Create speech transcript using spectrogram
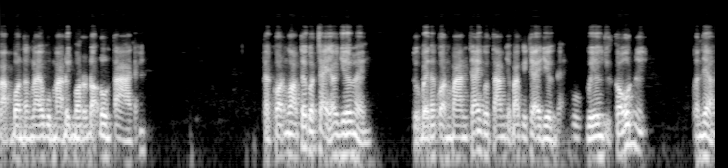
បាប់បនទាំងឡាយឧបមាដូចមរតកដូនតាអញ្ចឹងតែគាត់ងាប់ទៅគាត់ចែកឲ្យយើងហើយទោះបីថាគាត់បានចែកក៏តាមច្បាប់គេចែកឲ្យយើងដែរព្រោះយើងជាកូននេះមិនចឹង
